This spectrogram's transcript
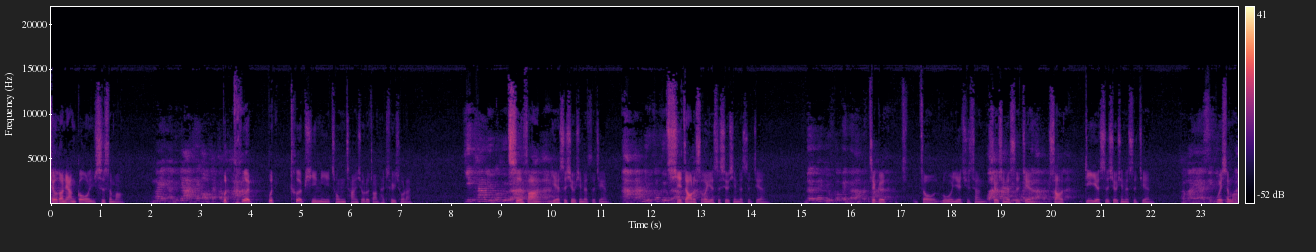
修到量够是什么？不特不特批你从禅修的状态退出来。吃饭也是修行的时间。洗澡的时候也是修行的时间，这个走路也去上修行的时间，扫地也是修行的时间。为什么？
